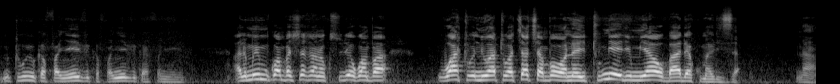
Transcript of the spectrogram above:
mtu huyu kafanya hivi, kafanya hivi, kafanya hivi. Alimuhimu kwamba shekhe anakusudia kwamba watu ni watu wachache ambao wanaitumia elimu yao baada ya kumaliza. Naam.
